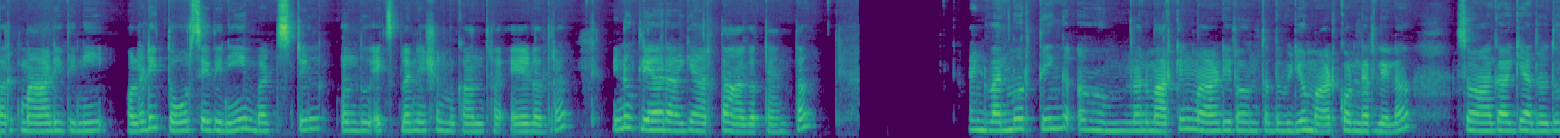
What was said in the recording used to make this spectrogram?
ವರ್ಕ್ ಮಾಡಿದ್ದೀನಿ ಆಲ್ರೆಡಿ ತೋರಿಸಿದ್ದೀನಿ ಬಟ್ ಸ್ಟಿಲ್ ಒಂದು ಎಕ್ಸ್ಪ್ಲನೇಷನ್ ಮುಖಾಂತರ ಹೇಳಿದ್ರೆ ಇನ್ನೂ ಕ್ಲಿಯರಾಗಿ ಅರ್ಥ ಆಗುತ್ತೆ ಅಂತ. ಆ್ಯಂಡ್ ಒನ್ ಮೋರ್ ಥಿಂಗ್ ನಾನು ಮಾರ್ಕಿಂಗ್ ಮಾಡಿರೋ ಅಂಥದ್ದು ವಿಡಿಯೋ ಮಾಡ್ಕೊಂಡಿರಲಿಲ್ಲ. ಸೊ, ಹಾಗಾಗಿ ಅದರದ್ದು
